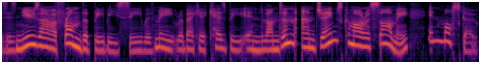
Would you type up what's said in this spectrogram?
This is NewsHour from the BBC with me, Rebecca Kesby in London, and James Coomarasamy in Moscow.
